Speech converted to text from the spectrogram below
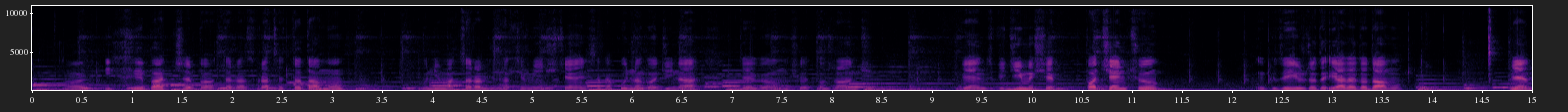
No i chyba trzeba teraz wracać do domu. Bo nie ma co robić na tym mieście. Jest taka późna godzina. Diego musi odpocząć. Więc widzimy się po cięciu, gdy już do, jadę do domu. Wiem,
